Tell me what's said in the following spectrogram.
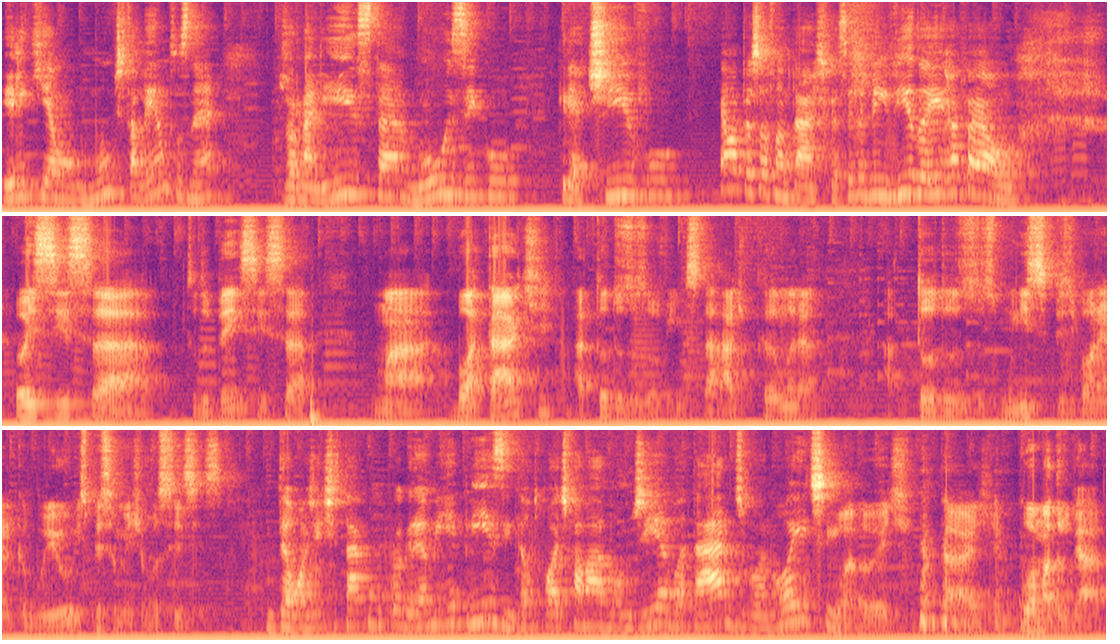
ele que é um multitalentos, né? Jornalista, músico, criativo, é uma pessoa fantástica. Seja bem-vindo aí, Rafael. Oi, Cissa. Tudo bem, Cissa? Uma boa tarde a todos os ouvintes da Rádio Câmara, a todos os munícipes de Balneário Camboriú, especialmente a você, Cissa. Então, a gente está com o programa em reprise, então tu pode falar bom dia, boa tarde, boa noite. Boa noite, boa tarde, boa madrugada.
